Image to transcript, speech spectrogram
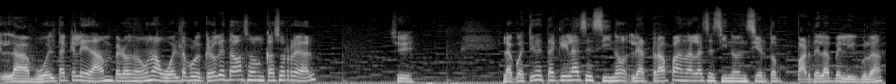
la vuelta que le dan, pero no una vuelta, porque creo que está basado en un caso real. Sí. La cuestión está que el asesino, le atrapan al asesino en cierta parte de la película.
